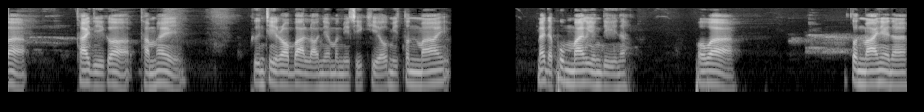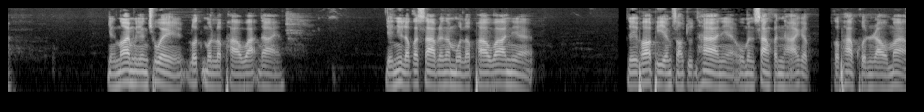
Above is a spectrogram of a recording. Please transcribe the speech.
ว่าท้ายดีก็ทำให้พื้นที่รอบบ้านเราเนี่ยมันมีสีเขียวมีต้นไม้ แม้แต่พุ่มไม้ก็ยังดีนะ เพราะว่าต้นไม้เนี่ยนะ อย่างน้อยมันยังช่วยลดมลภาวะได้ เดี๋ยวนี้เราก็ทราบแล้วนะมลภาวะเนี่ย โดยเฉพาะ PM 2.5 เนี่ยโอ้มันสร้างปัญหากับสุขภาพคนเรามาก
